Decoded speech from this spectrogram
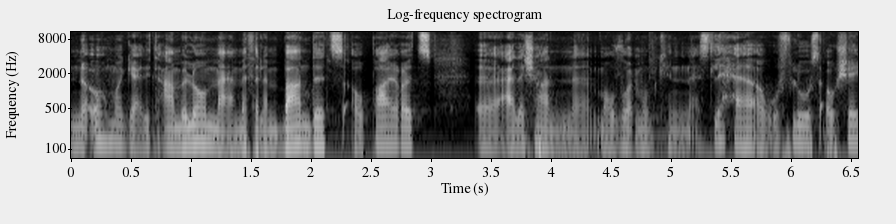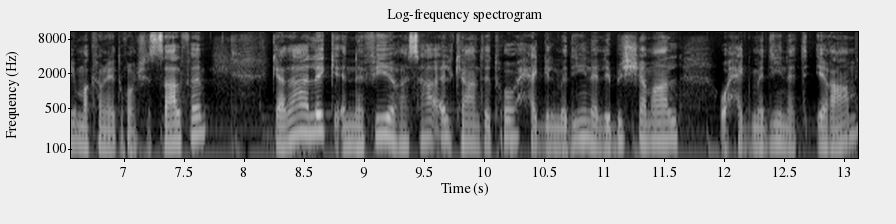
أن هم قاعد يتعاملون مع مثلا bandits أو pirates آه، علشان موضوع ممكن أسلحة أو فلوس أو شيء ما كانوا يدرون شو السالفة. كذلك أن في رسائل كانت تروح حق المدينة اللي بالشمال وحق مدينة إيرام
